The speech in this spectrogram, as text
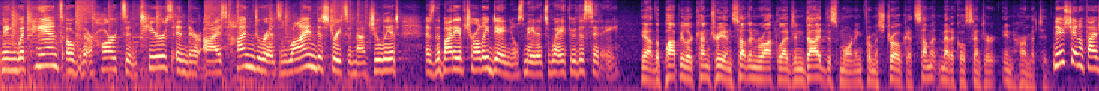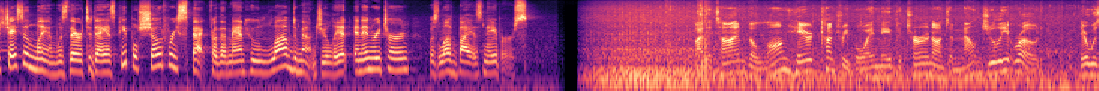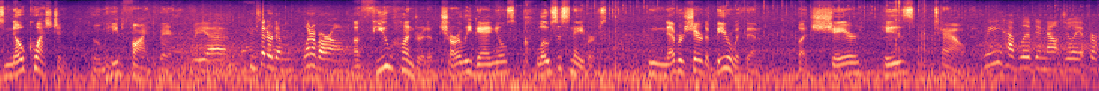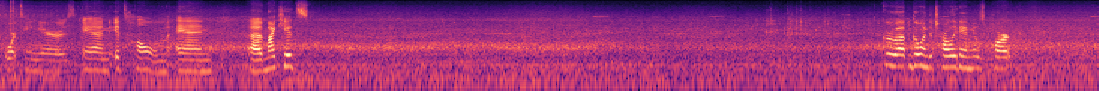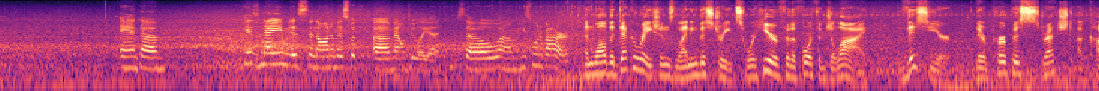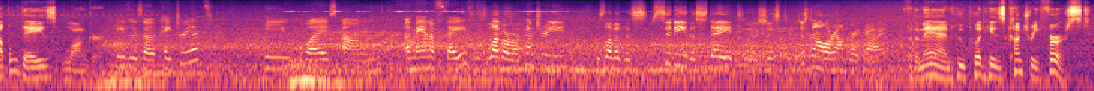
evening with hands over their hearts and tears in their eyes. Hundreds lined the streets of Mount Juliet as the body of Charlie Daniels made its way through the city. Yeah, the popular country and southern rock legend died this morning from a stroke at Summit Medical Center in Hermitage. News Channel 5's Jason Lamb was there today as people showed respect for the man who loved Mount Juliet and in return was loved by his neighbors. By the time the long-haired country boy made the turn onto Mount Juliet Road, there was no question whom he'd find there. We uh, considered him one of our own. A few hundred of Charlie Daniels' closest neighbors who never shared a beer with him, but shared his town. We have lived in Mount Juliet for 14 years, and it's home, and uh, my kids grew up going to Charlie Daniels Park. And um, his name is synonymous with uh, Mount Juliet, so um, he's one of ours. And while the decorations lining the streets were here for the 4th of July, this year their purpose stretched a couple days longer. He was a patriot. He was um, a man of faith. His love of our country, his love of this city, the state. He was just, he was just an all-around great guy for the man who put his country first.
